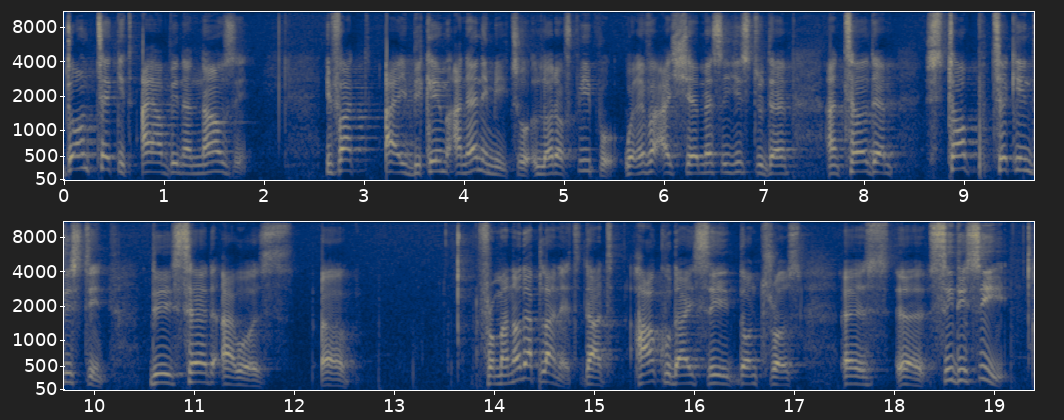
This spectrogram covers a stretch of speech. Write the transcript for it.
Don't take it. I have been announcing. In fact, I became an enemy to a lot of people. Whenever I share messages to them and tell them, stop taking this thing, they said I was uh, from another planet, that how could I say don't trust Uh, CDC? Uh,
